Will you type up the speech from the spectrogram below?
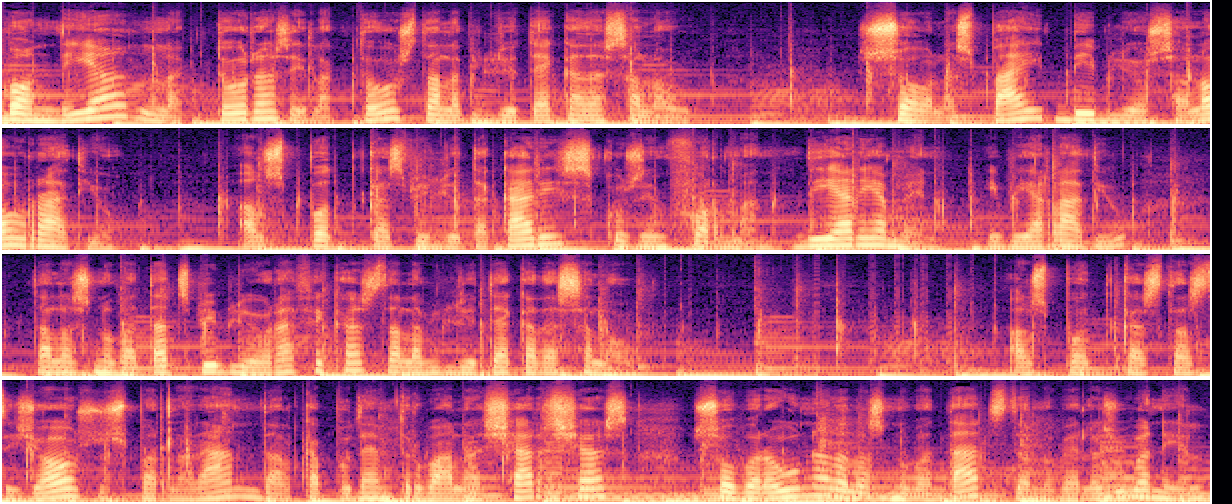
Bon dia, lectores i lectors de la Biblioteca de Salou. Sou a l'espai Biblio Salou Ràdio, els podcasts bibliotecaris que us informen diàriament i via ràdio de les novetats bibliogràfiques de la Biblioteca de Salou. Els podcasts dels dijous us parlaran del que podem trobar a les xarxes sobre una de les novetats de novel·la juvenil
